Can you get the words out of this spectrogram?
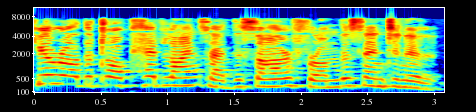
Here are the top headlines at this hour from the Sentinel.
